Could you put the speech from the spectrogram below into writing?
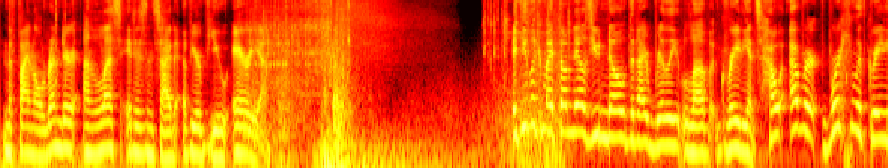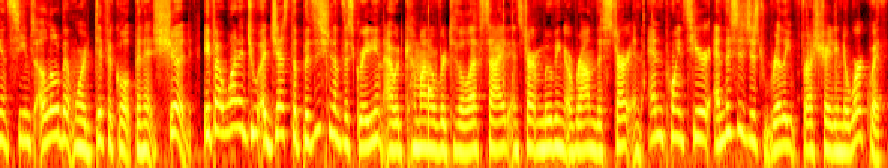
in the final render unless it is inside of your view area. If you look at my thumbnails, you know that I really love gradients. However, working with gradients seems a little bit more difficult than it should. If I wanted to adjust the position of this gradient, I would come on over to the left side and start moving around the start and end points here, and this is just really frustrating to work with.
